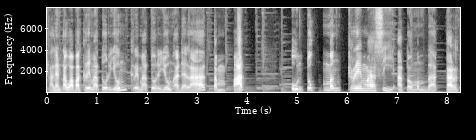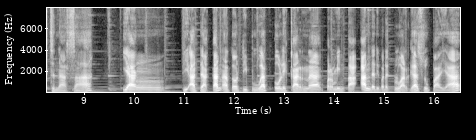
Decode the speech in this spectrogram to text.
Kalian tahu apa krematorium? Krematorium adalah tempat untuk mengkremasi atau membakar jenazah yang diadakan atau dibuat oleh karena permintaan daripada keluarga supaya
